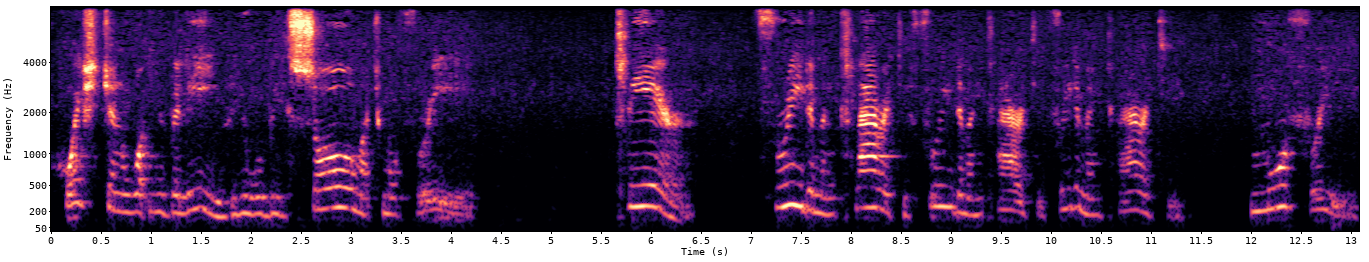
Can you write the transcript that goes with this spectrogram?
Question what you believe. You will be so much more free, clear, freedom and clarity, freedom and clarity, freedom and clarity, more free.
